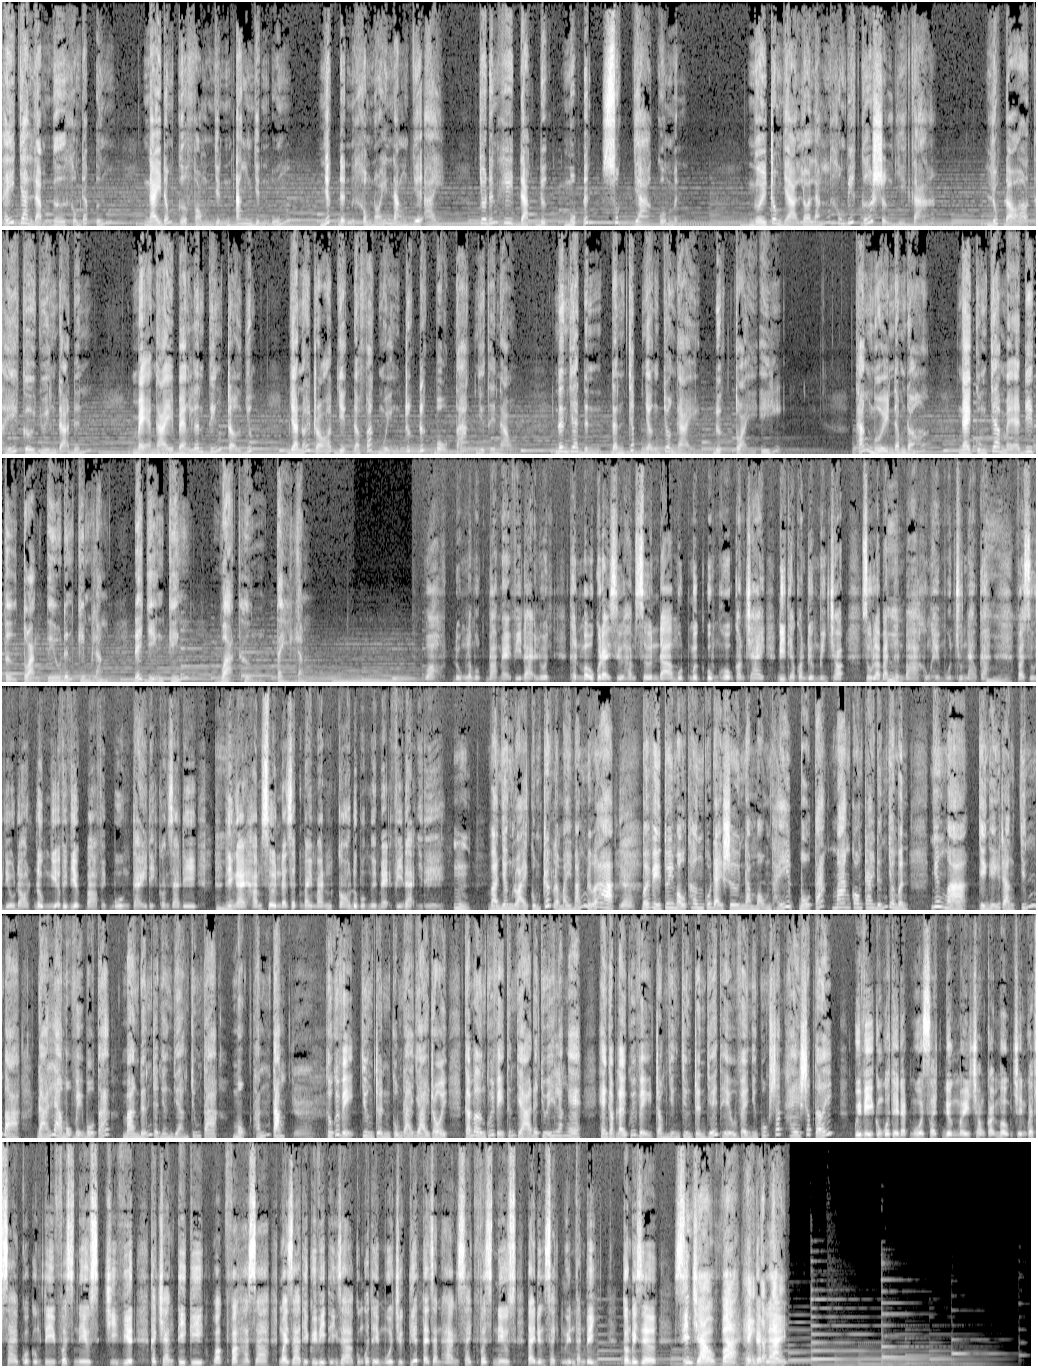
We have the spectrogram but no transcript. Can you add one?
Thấy cha làm ngơ không đáp ứng, ngài đóng cửa phòng nhịn ăn nhịn uống, nhất định không nói năng với ai, cho đến khi đạt được mục đích xuất gia của mình. Người trong nhà lo lắng không biết cớ sự gì cả. Lúc đó thấy cơ duyên đã đến, mẹ ngài bèn lên tiếng trợ giúp và nói rõ việc đã phát nguyện trước Đức Bồ Tát như thế nào, nên gia đình đành chấp nhận cho ngài được toại ý. Tháng 10 năm đó, ngài cùng cha mẹ đi từ Toàn Tiêu đến Kim Lăng để diện kiến Hòa Thượng Tây Lâm. Wow, đúng là một bà mẹ vĩ đại luôn. Thân mẫu của đại sư Ham Sơn đã một mực ủng hộ con trai đi theo con đường mình chọn, dù là bản ừ. thân bà không hề muốn chút nào cả. Ừ. Và dù điều đó đồng nghĩa với việc bà phải buông tay để con ra đi, ừ. thì ngài Hám Sơn đã rất may mắn có được một người mẹ vĩ đại như thế. Ừ và nhân loại cũng rất là may mắn nữa ha. Yeah. Bởi vì tuy mẫu thân của đại sư nằm mộng thấy Bồ Tát mang con trai đến cho mình, nhưng mà chị nghĩ rằng chính bà đã là một vị Bồ Tát mang đến cho nhân gian chúng ta một thánh tăng. Yeah. Thưa quý vị, chương trình cũng đã dài rồi. Cảm ơn quý vị thính giả đã chú ý lắng nghe. Hẹn gặp lại quý vị trong những chương trình giới thiệu về những cuốn sách hay sắp tới. Quý vị cũng có thể đặt mua sách Đường Mây trong cõi mộng trên website của công ty First News Chí Việt, các trang Tiki hoặc Fahasa. Ngoài ra thì quý vị thính giả cũng có thể mua trực tiếp tại gian hàng sách First News tại đường sách Nguyễn Văn Bình. Còn bây giờ, xin, xin chào và hẹn gặp, lại. lại.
